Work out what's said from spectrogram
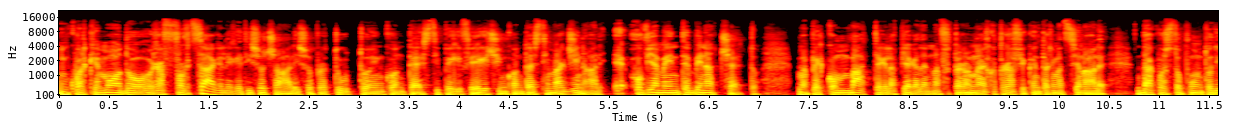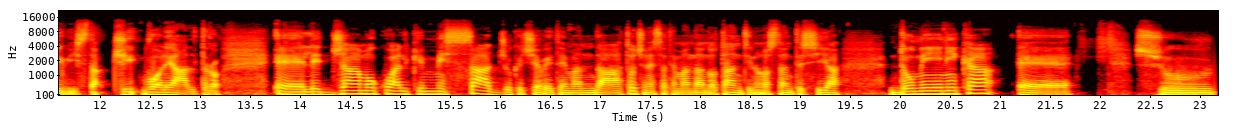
in qualche modo rafforzare le reti sociali, soprattutto in contesti periferici, in contesti marginali. È ovviamente ben accetto, ma per combattere la piaga del narcotraffico internazionale da questo punto di vista ci vuole altro. Eh, leggiamo qualche messaggio che ci avete mandato, ce ne state mandando tanti nonostante sia domenica. Eh, su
